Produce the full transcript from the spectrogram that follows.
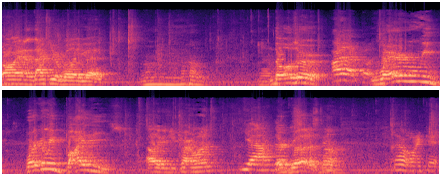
Oh yeah, it's actually really good. Those are. I like those. Where do we? Where can we buy these? Ellie, did you try one? Yeah, They're good. Huh? I don't like it.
